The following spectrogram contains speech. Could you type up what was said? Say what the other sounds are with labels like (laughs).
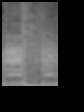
Thank you.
